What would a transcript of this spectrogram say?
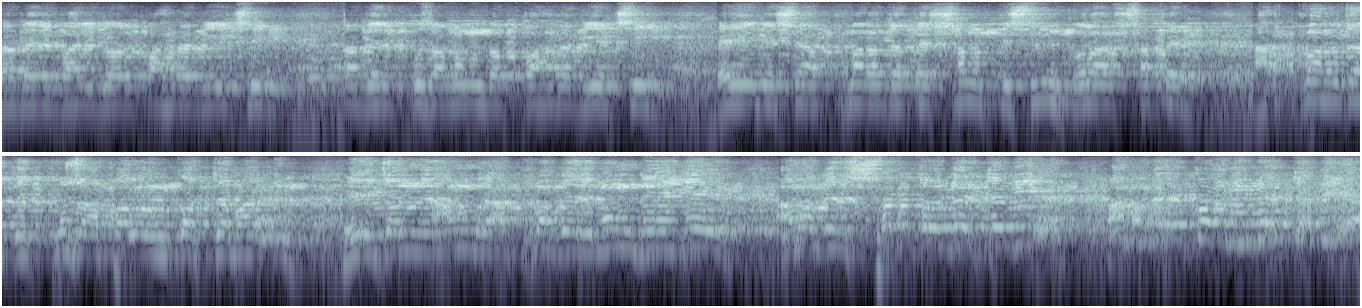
তাদের বাড়িঘর পাহারা দিয়েছি, তাদের পূজা মণ্ডপ পাহারা দিয়েছি। এই দেশে আপনারা যাতে শান্তি শৃঙ্খলার সাথে, আপনারা যাতে পূজা পালন করতে পারেন, এই জন্য আমরা আপনাদের মন্দিরে গিয়ে আমাদের ছাত্রদেরকে দিয়ে, আমাদের কর্মীদেরকে দিয়ে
